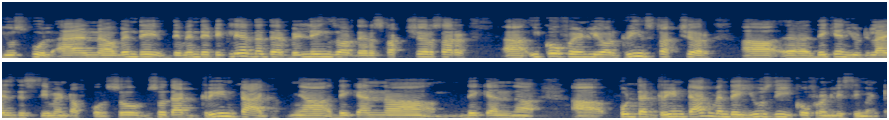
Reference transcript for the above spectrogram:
useful. And when they, they, when they declare that their buildings or their structures are eco-friendly or green structure uh, uh, they can utilize this cement of course so so that green tag uh, they can they can put that green tag when they use the eco-friendly cement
